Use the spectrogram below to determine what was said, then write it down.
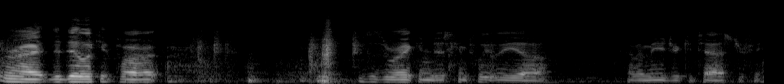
Right, the delicate part. This is where I can just completely uh, have a major catastrophe.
